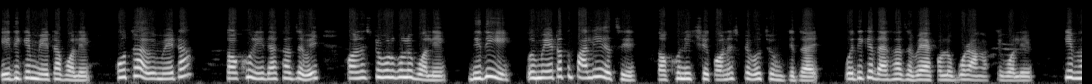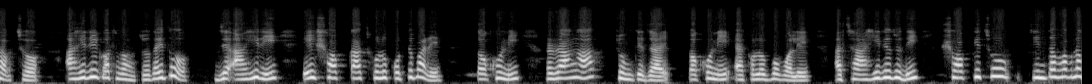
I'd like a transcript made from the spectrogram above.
এদিকে মেয়েটা বলে, কোথায় ওই মেয়েটা? তখনই দেখা যাবে কনস্টেবলগুলো বলে, দিদি, ওই মেয়েটা তো পালিয়েছে। তখনই সে কনস্টেবল চমকে যায়। ওইদিকে দেখা যাবে একলব্য রাঙাকে বলে, কি ভাবছ? আহিরির কথা ভাবছ, তাই তো? যে আহিরি এই সব কাজগুলো করতে পারে, তখনই রাঙা চমকে যায়, তখনই একলব্য বলে আচ্ছা আহিরি যদি সবকিছু চিন্তা ভাবনা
